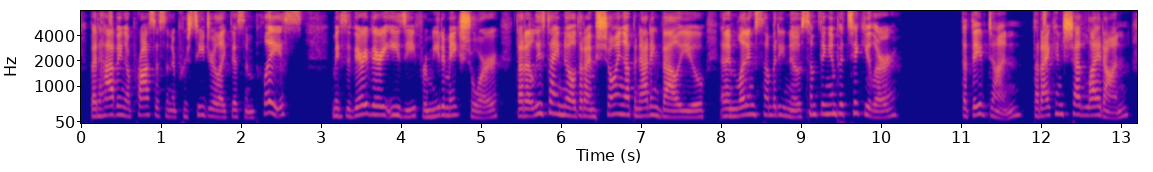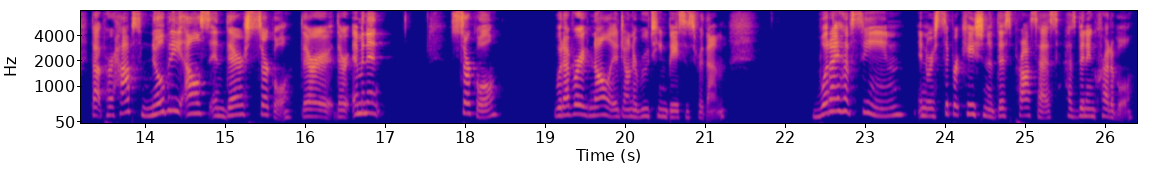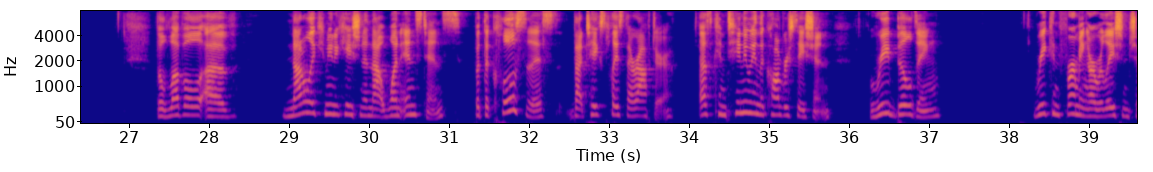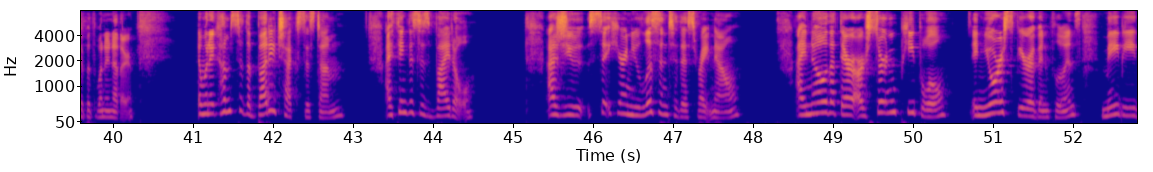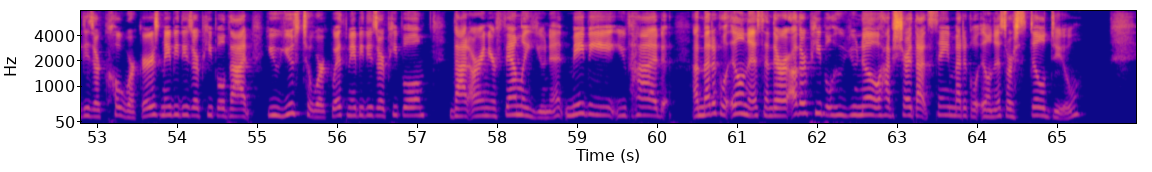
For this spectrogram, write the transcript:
But having a process and a procedure like this in place makes it very, very easy for me to make sure that at least I know that I'm showing up and adding value and I'm letting somebody know something in particular that they've done that I can shed light on that perhaps nobody else in their circle, their, their imminent circle would ever acknowledge on a routine basis for them. What I have seen in reciprocation of this process has been incredible. The level of not only communication in that one instance, but the closeness that takes place thereafter. Us continuing the conversation, rebuilding, reconfirming our relationship with one another. And when it comes to the buddy check system, I think this is vital. As you sit here and you listen to this right now, I know that there are certain people in your sphere of influence. Maybe these are coworkers. Maybe these are people that you used to work with. Maybe these are people that are in your family unit. Maybe you've had a medical illness and there are other people who you know have shared that same medical illness or still do.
